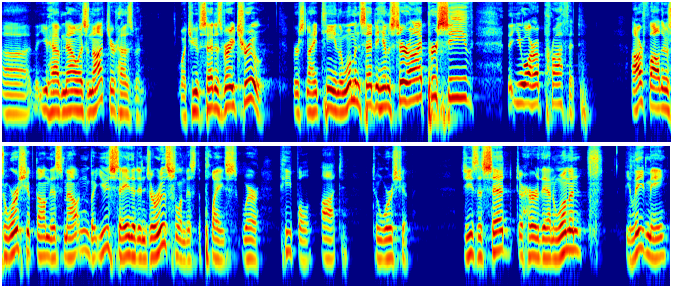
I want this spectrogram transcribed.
uh, that you have now is not your husband. What you have said is very true. Verse 19 The woman said to him, Sir, I perceive that you are a prophet. Our fathers worshipped on this mountain, but you say that in Jerusalem is the place where people ought to worship. Jesus said to her then, Woman, believe me,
